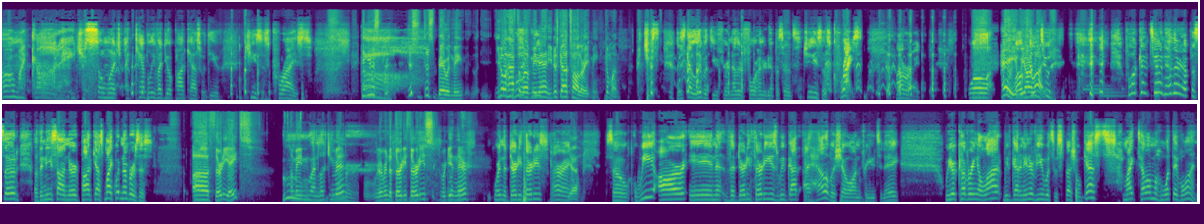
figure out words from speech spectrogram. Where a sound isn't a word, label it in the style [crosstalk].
Oh my god, I hate you so much. I can't believe I do a podcast with you. Jesus Christ. Can you just Oh, just just bear with me? You don't have to love me, You- man. You just gotta tolerate me. Come on. just I just gotta live with you for another 400 episodes. Jesus Christ. All right. Well, Hey, we are live. to- [laughs] welcome to another episode of the Nissan Nerd Podcast. Mike, what number is this? Uh, 38. Ooh, I mean, unlucky meh. number. We're in the 30 30s. We're getting there. We're in the dirty 30s. All right. Yeah. So we are in the dirty 30s. We've got a hell of a show on for you today. We are covering a lot. We've got an interview with some special guests. Mike, tell them what they've won.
